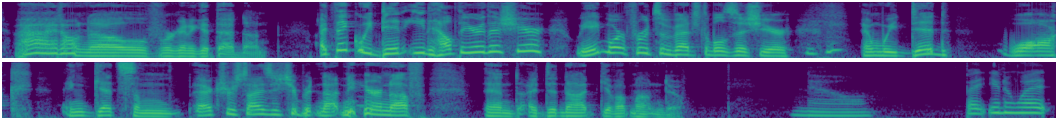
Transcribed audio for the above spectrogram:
I don't know if we're going to get that done. I think we did eat healthier this year. We ate more fruits and vegetables this year, and we did walk and get some exercise this year, but not near enough. And I did not give up Mountain Dew. No. But you know what?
